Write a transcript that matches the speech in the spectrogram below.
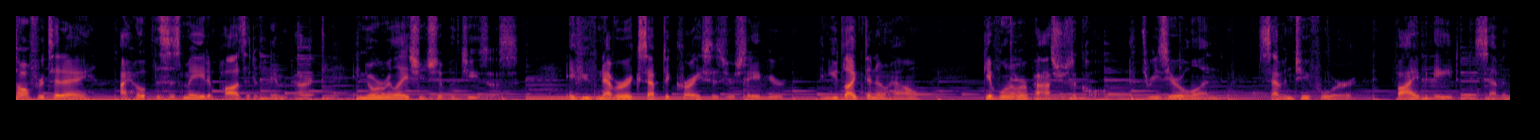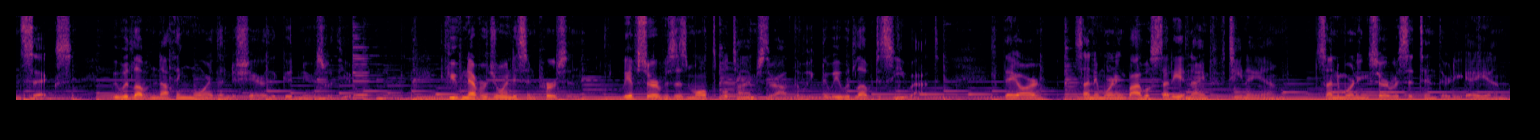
That's all for today. I hope this has made a positive impact in your relationship with Jesus. If you've never accepted Christ as your Savior and you'd like to know how, give one of our pastors a call at 301 724 5876. We would love nothing more than to share the good news with you. If you've never joined us in person, we have services multiple times throughout the week that we would love to see you at. They are Sunday morning Bible study at 9:15 a.m., Sunday morning service at 10:30 a.m.,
